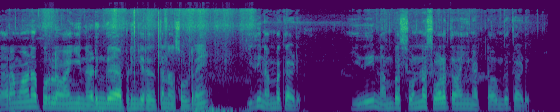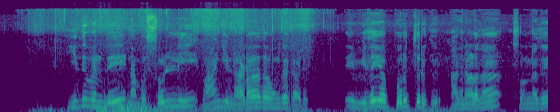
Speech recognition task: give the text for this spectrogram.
தரமான பொருளை வாங்கி நடுங்க அப்படிங்கிறத தான் நான் சொல்கிறேன் இது நம்ம காடு. இது நம்ம சொன்ன சோளத்தை வாங்கி நட்டவங்க காடு. இது வந்து நம்ம சொல்லி வாங்கி நடாதவங்க காடு. இது விதையை பொறுத்து இருக்குது அதனால தான் சொன்னது.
